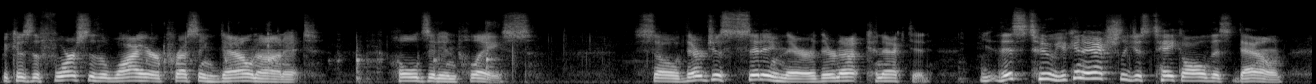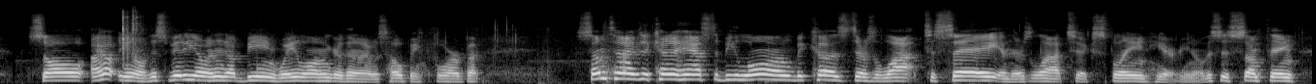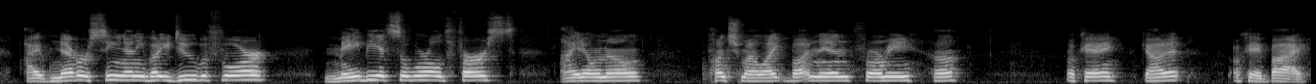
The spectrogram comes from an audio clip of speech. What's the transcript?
because the force of the wire pressing down on it holds it in place. So they're just sitting there, they're not connected. This too, you can actually just take all this down. So I you know, this video ended up being way longer than I was hoping for, but sometimes it kind of has to be long because there's a lot to say and there's a lot to explain here. You know, this is something I've never seen anybody do before. Maybe it's a world first. I don't know. Punch my like button in for me, huh? Okay, got it? Okay, bye.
